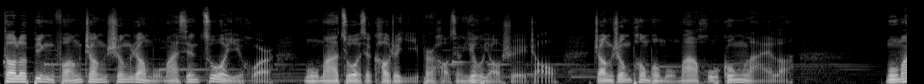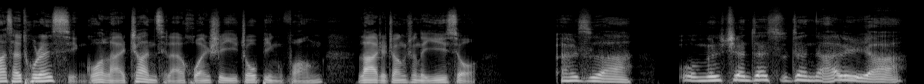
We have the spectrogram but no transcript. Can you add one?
到了病房，张生让母妈先坐一会儿，母妈坐下靠着椅背，好像又要睡着。张生碰碰母妈，护工来了。母妈才突然醒过来，站起来环视一周病房，拉着张生的衣袖：“儿子啊，我们现在死在哪里呀？”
